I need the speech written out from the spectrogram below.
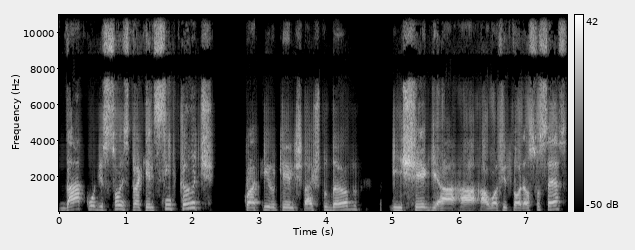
dar condições para que ele se encante com aquilo que ele está estudando e chegue a, a, a uma vitória, ao sucesso,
